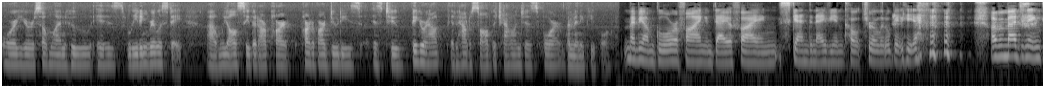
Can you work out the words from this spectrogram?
or you're someone who is leading real estate. Um, we all see that our part part of our duties is to figure out and how to solve the challenges for the many people. Maybe I'm glorifying and deifying Scandinavian culture a little bit here. I'm imagining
